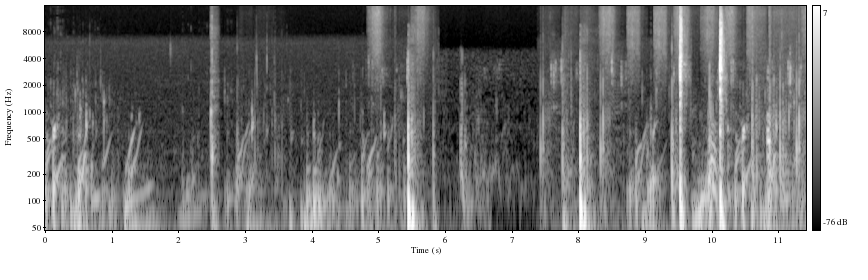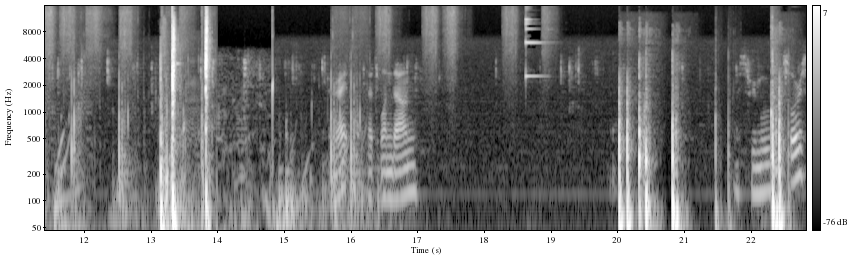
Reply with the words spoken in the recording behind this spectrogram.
Yeah. Oof. Oh. Alright, that's one down. Let's remove the source.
